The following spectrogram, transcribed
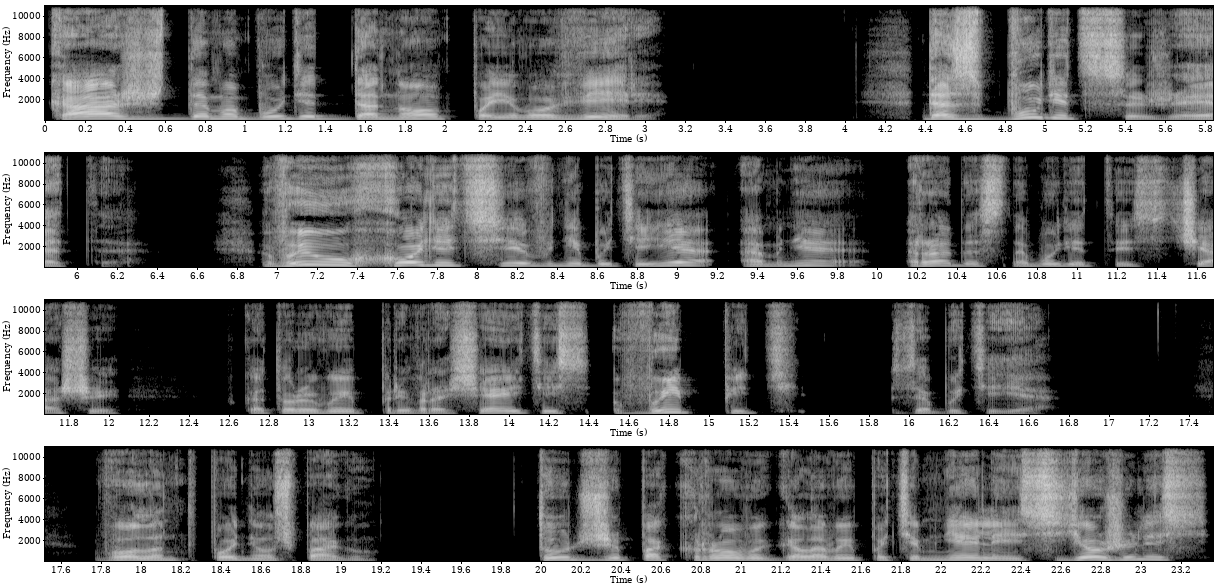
каждому будет дано по его вере. Да сбудется же это. Вы уходите в небытие, а мне радостно будет из чаши, в которой вы превращаетесь, выпить за бытие. Воланд поднял шпагу. Тут же покровы головы потемнели и съежились,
